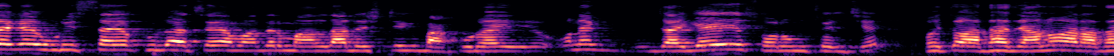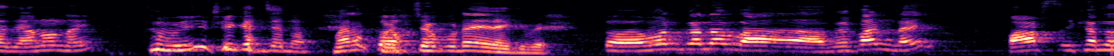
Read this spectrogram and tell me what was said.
জায়গায় উড়িষ্যায় খুলে আছে আমাদের মালদা ডিস্ট্রিক্ট বাঁকুড়ায় অনেক জায়গায় শোরুম চলছে। হয়তো আধা জানো আর আধা জানো নাই। তুমি ঠিক আছে না? মানে খরচা পুটাই রাখবে। তো এমন কোনো ব্যাপার নাই। পার্টস এখানে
